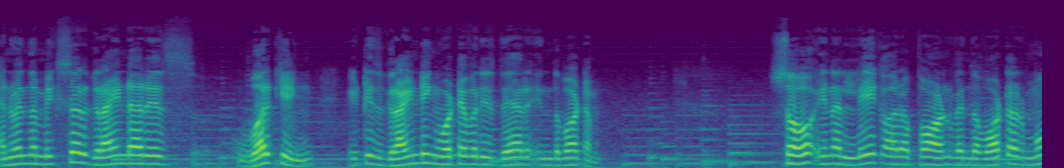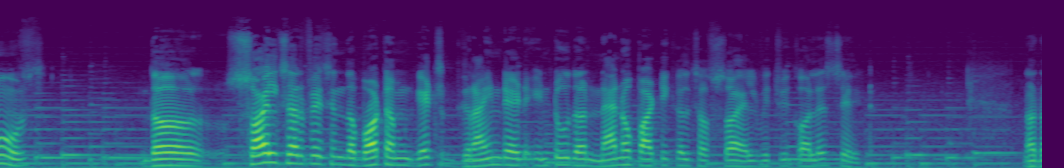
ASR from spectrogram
And when the mixer grinder is working, it is grinding whatever is there in the bottom. So, in a lake or a pond, when the water moves, the soil surface in the bottom gets grinded into the nanoparticles of soil, which we call as silt. Now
